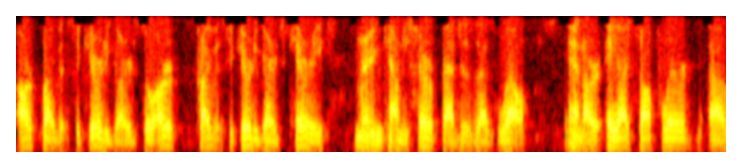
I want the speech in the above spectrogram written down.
our private security guards. So our private security guards carry Marion County Sheriff badges as well. And our AI software uh,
